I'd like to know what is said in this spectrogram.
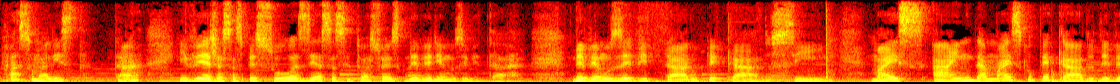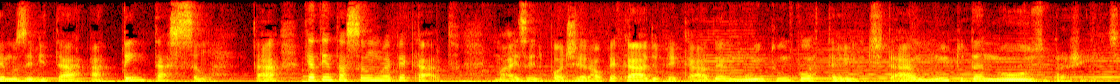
Faça uma lista. Tá? E veja essas pessoas e essas situações que deveríamos evitar. Devemos evitar o pecado, sim, mas ainda mais que o pecado, devemos evitar a tentação tá? Porque a tentação não é pecado, mas ele pode gerar o pecado, e o pecado é muito importante, tá? Muito danoso para a gente.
